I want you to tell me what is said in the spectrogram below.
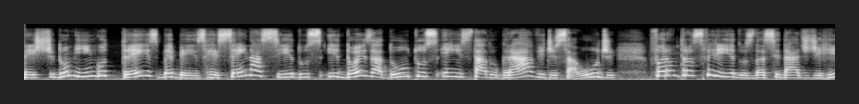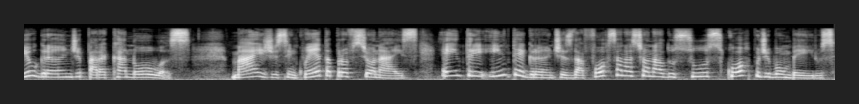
Neste domingo, três bebês recém-nascidos e dois adultos em estado grave de saúde foram transferidos da cidade de Rio Grande para Canoas. Mais de 50 profissionais, entre integrantes da Força Nacional do SUS, Corpo de Bombeiros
